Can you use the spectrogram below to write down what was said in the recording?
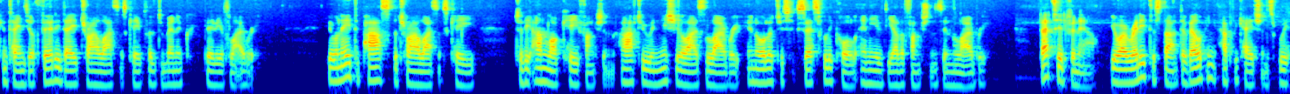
contains your 30-day trial license key for the Quick PDF Library. You will need to pass the trial license key to the unlock key function after you initialize the library in order to successfully call any of the other functions in the library. That's it for now. You are ready to start developing applications with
